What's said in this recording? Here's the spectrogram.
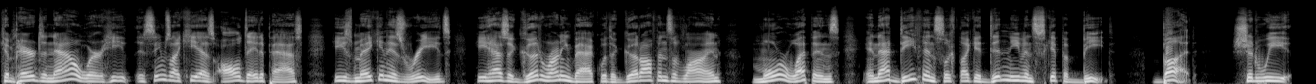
Compared to now, where he it seems like he has all day to pass, he's making his reads, he has a good running back with a good offensive line, more weapons, and that defense looked like it didn't even skip a beat. But should we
